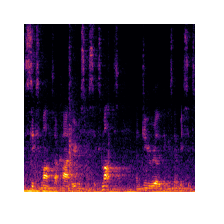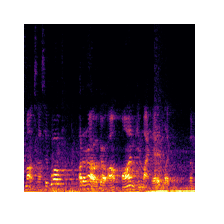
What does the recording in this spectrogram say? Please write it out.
six months. I can't do this for six months. And do you really think it's going to be six months? And I said, well, I don't know. I go, "I- I'm in my head like um,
